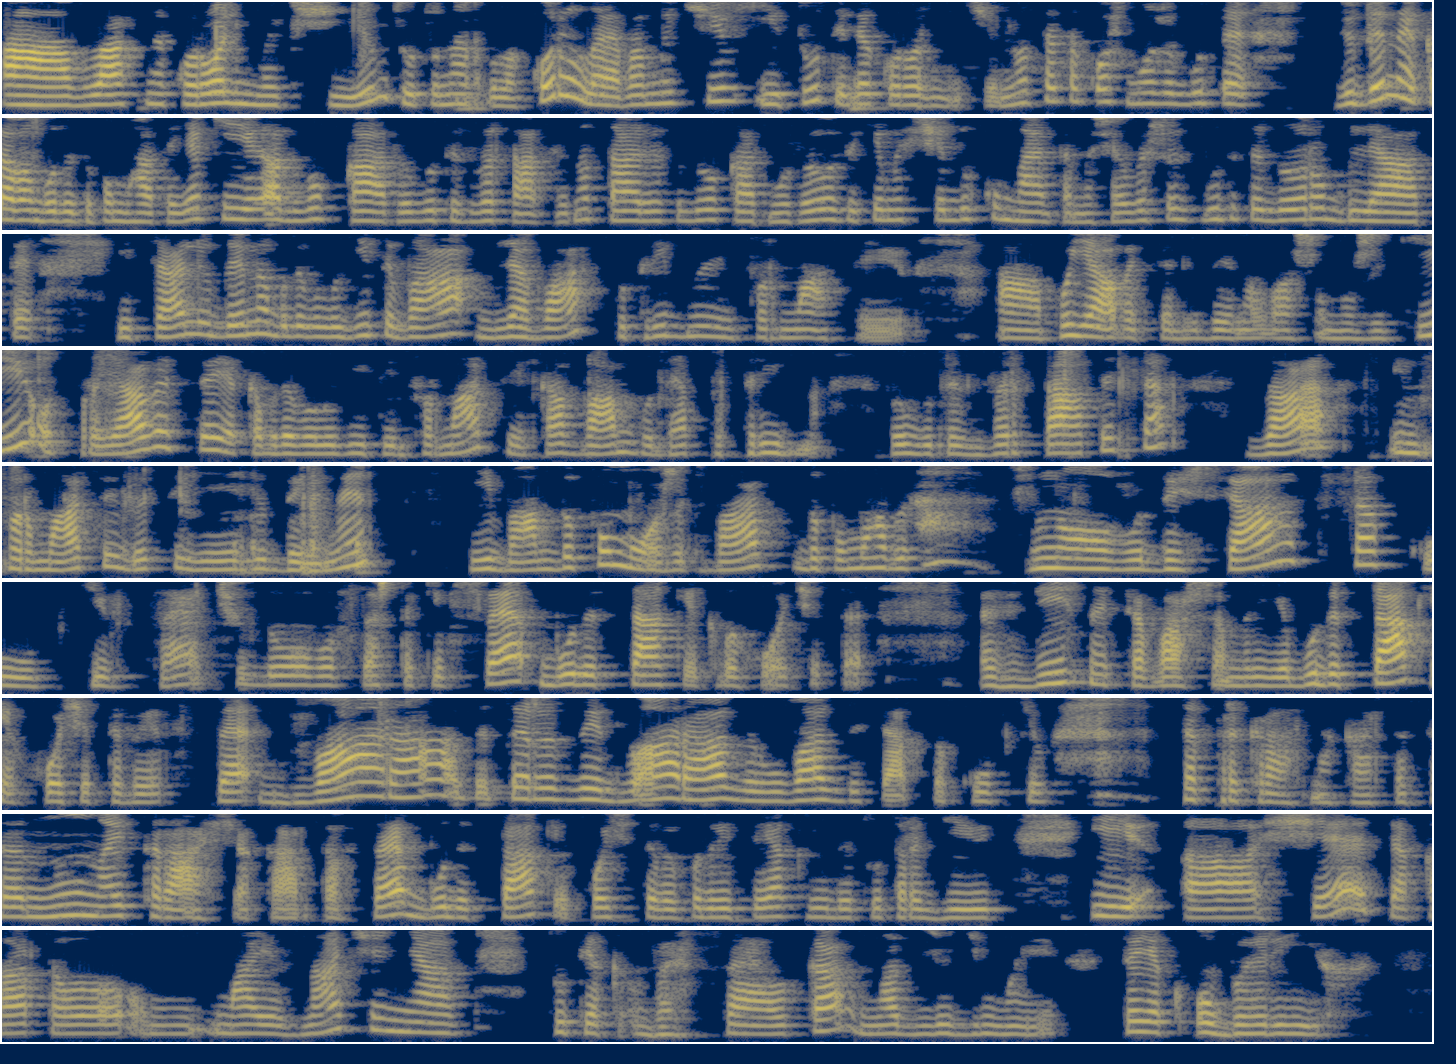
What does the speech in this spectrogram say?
А власне король мечів. Тут у нас була королева мечів, і тут іде король мечів. Ну, це також може бути людина, яка вам буде допомагати, як і адвокат, ви будете звертатися, нотаріус, адвокат, можливо, з якимись ще документами, ще ви щось будете доробляти. І ця людина буде володіти для вас потрібною інформацією. А, Появиться людина в вашому житті, от проявиться, яка буде володіти інформацією, яка вам буде потрібна. Ви будете звертатися за інформацію до цієї людини і вам допоможуть. Вас допомога буде. Знову десятка кубків. Це чудово. Все ж таки, все буде так, як ви хочете. Здійсниться ваша мрія. Буде так, як хочете ви. Все два рази Терези, два рази у вас десятка кубків. Це прекрасна карта, це ну найкраща карта. Все буде так, як хочете ви. Подивіться, як люди тут радіють. І а, ще ця карта має значення тут як веселка над людьми. Це як оберіг,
